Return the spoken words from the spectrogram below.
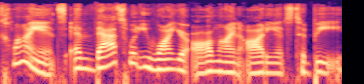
clients. And that's what you want your online audience to be.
